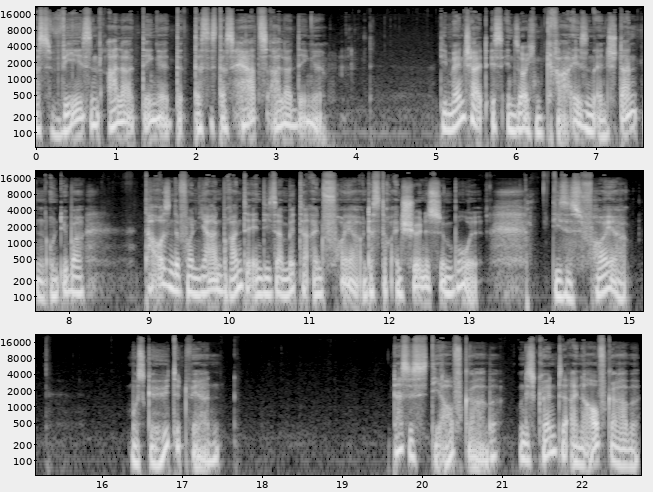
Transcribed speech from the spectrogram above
das Wesen aller Dinge, das ist das Herz aller Dinge. Die Menschheit ist in solchen Kreisen entstanden und über tausende von Jahren brannte in dieser Mitte ein Feuer und das ist doch ein schönes Symbol. Dieses Feuer muss gehütet werden. Das ist die Aufgabe und es könnte eine Aufgabe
